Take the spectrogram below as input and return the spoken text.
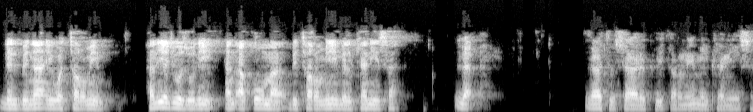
للبناء والترميم. هل يجوز لي أن أقوم بترميم الكنيسة؟ لا. لا تشارك في ترميم الكنيسة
